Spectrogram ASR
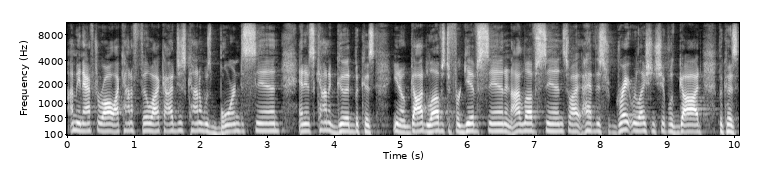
I mean, after all, I kind of feel like I just kind of was born to sin, and it's kind of good because, you know, God loves to forgive sin, and I love sin. So I have this great relationship with God because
